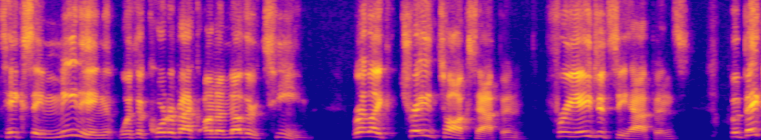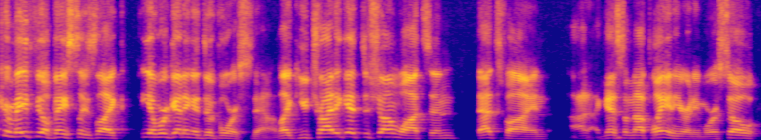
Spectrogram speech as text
takes a meeting with a quarterback on another team, right? Like trade talks happen, free agency happens, but Baker Mayfield basically is like, yeah, we're getting a divorce now. Like you try to get Deshaun Watson, that's fine. I guess I'm not playing here anymore. So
